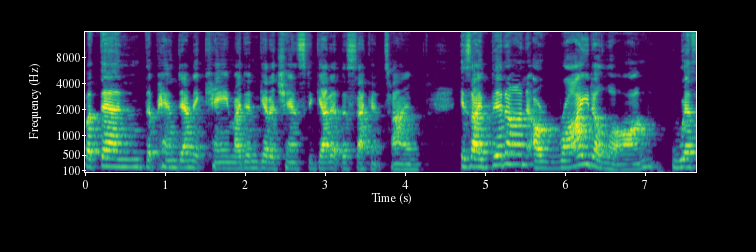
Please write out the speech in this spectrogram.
But then the pandemic came. I didn't get a chance to get it the second time. Is I bid on a ride along with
